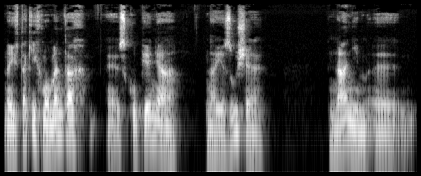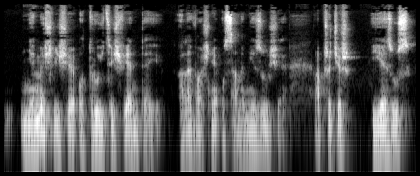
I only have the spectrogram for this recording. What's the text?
No i w takich momentach e, skupienia na Jezusie, na Nim, e, nie myśli się o Trójcy Świętej, ale właśnie o samym Jezusie. A przecież Jezus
